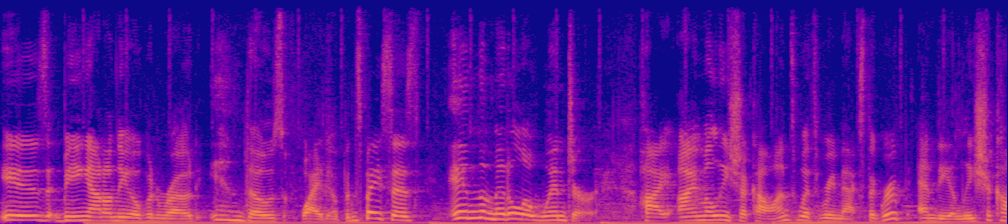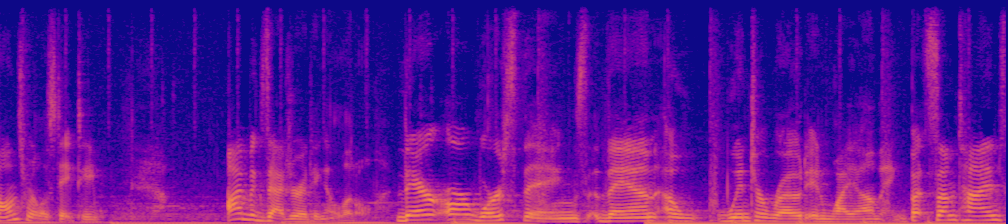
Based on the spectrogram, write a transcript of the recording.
is being out on the open road in those wide open spaces in the middle of winter. Hi, I'm Alicia Collins with Remax the Group and the Alicia Collins Real Estate Team. I'm exaggerating a little. There are worse things than a winter road in Wyoming, but sometimes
